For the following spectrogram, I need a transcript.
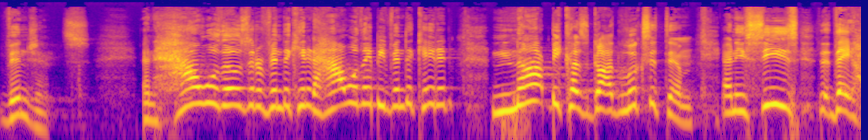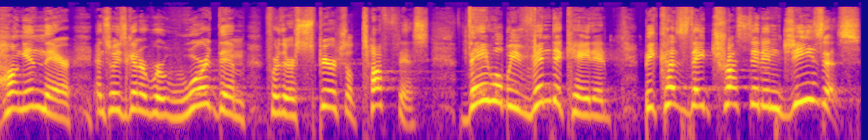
vengeance. And how will those that are vindicated, how will they be vindicated? Not because God looks at them and he sees that they hung in there, and so he's going to reward them for their spiritual toughness. They will be vindicated because they trusted in Jesus.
